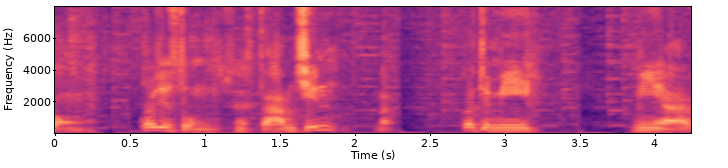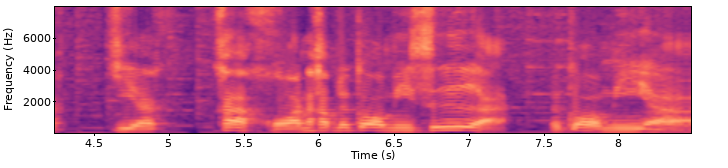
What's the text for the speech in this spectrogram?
กล่องก็จะส่งสามชิ้นนะก็จะมีมีอ่าเกียร์ค่าคอนนะครับ แล้วก็มีเสื้อ แล้วก็มีอ่า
